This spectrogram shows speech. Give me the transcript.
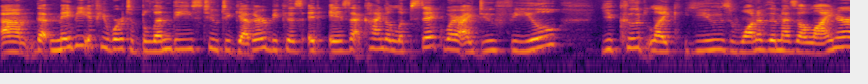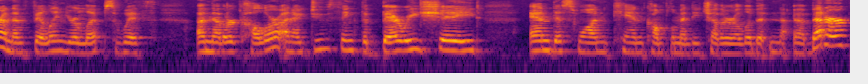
um, that maybe if you were to blend these two together, because it is that kind of lipstick where I do feel you could like use one of them as a liner and then fill in your lips with another color. And I do think the berry shade and this one can complement each other a little bit uh, better.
